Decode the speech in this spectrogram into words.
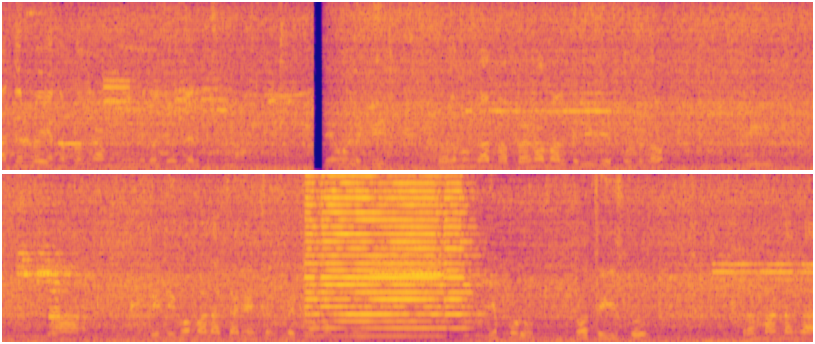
ఆధ్వర్యంలో ఈ యొక్క ప్రోగ్రామ్ని మేము ఈరోజు జరిపిస్తున్నాం. దేవుళ్ళకి ప్రథమంగా నా ప్రణామాలు తెలియజేసుకుంటున్నాం. ఈ మా PG Gopalacharya insurance petrol company ఎప్పుడు ప్రోత్సహిస్తూ బ్రహ్మాండంగా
